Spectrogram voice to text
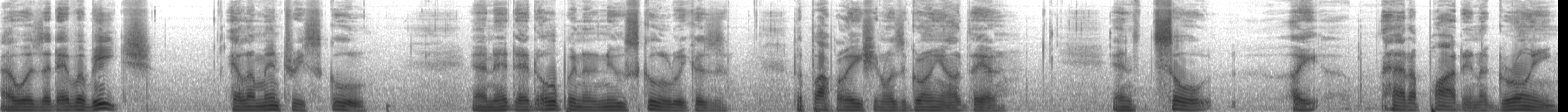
I was at Ewa Beach Elementary School, and it had opened a new school because the population was growing out there. And so I had a part in a growing,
